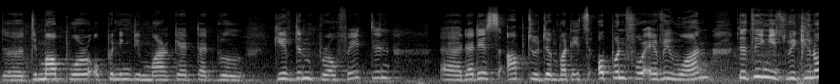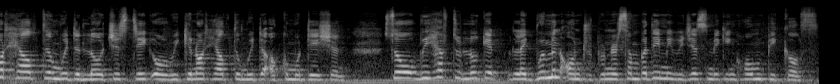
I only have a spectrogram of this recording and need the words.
the Dimapur, opening the market, that will give them profit, then uh, that is up to them, but it's open for everyone. The thing is, we cannot help them with the logistic or we cannot help them with the accommodation. So we have to look at like women entrepreneurs, somebody maybe just making home pickles.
